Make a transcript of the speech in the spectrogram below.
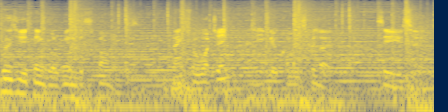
Who do you think will win this fight? Thanks for watching and leave your comments below. See you soon.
